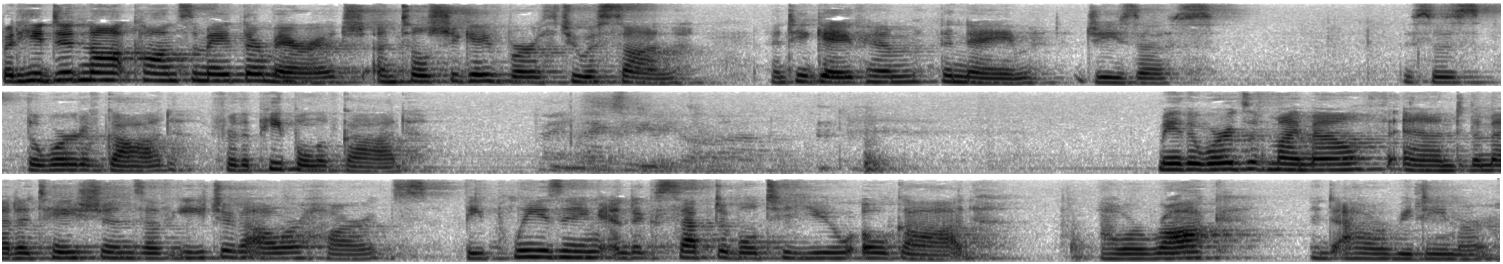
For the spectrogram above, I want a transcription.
But he did not consummate their marriage until she gave birth to a son, and he gave him the name Jesus. This is the word of God for the people of God. May the words of my mouth and the meditations of each of our hearts be pleasing and acceptable to you, O God, our rock and our redeemer.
